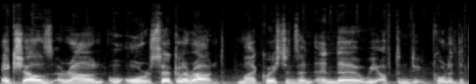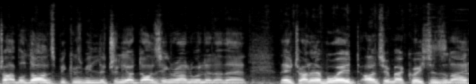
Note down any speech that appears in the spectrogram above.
eggshells around or, or, circle around my questions. And, and uh, we often call it the tribal dance because we literally are dancing around one another and they're trying to avoid answering my questions. And I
